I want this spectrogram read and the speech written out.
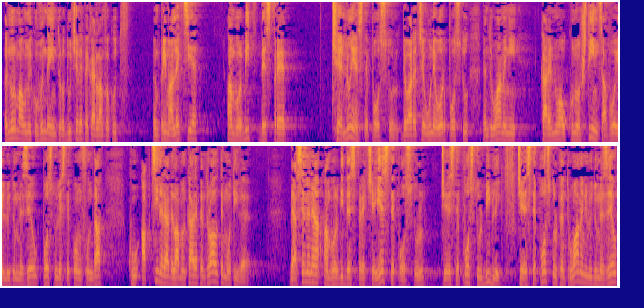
în urma unui cuvânt de introducere pe care l-am făcut în prima lecție, am vorbit despre ce nu este postul, deoarece uneori postul, pentru oamenii care nu au cunoștința voiei lui Dumnezeu, postul este confundat cu abținerea de la mâncare pentru alte motive. De asemenea, am vorbit despre ce este postul, ce este postul biblic, ce este postul pentru oamenii lui Dumnezeu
